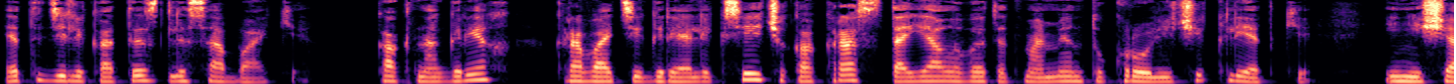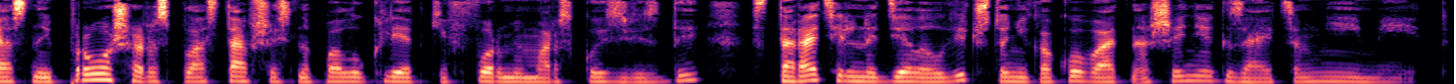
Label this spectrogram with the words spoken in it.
это деликатес для собаки. Как на грех, кровать Игоря Алексеевича как раз стояла в этот момент у кроличьей клетки, и несчастный Проша, распластавшись на полу клетки в форме морской звезды, старательно делал вид, что никакого отношения к зайцам не имеет.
